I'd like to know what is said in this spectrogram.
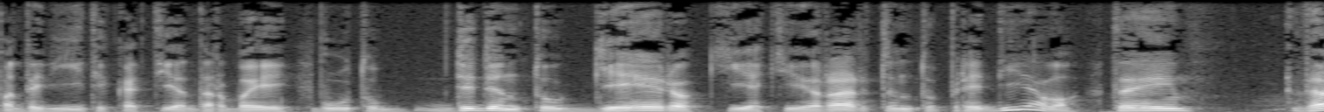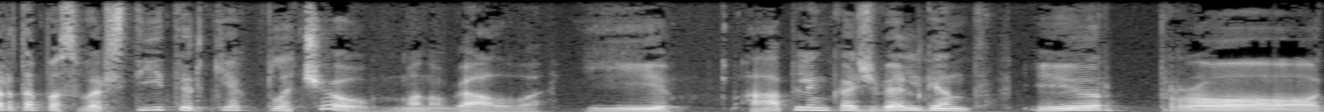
padaryti, kad tie darbai būtų didintų gėrio kiekį ir artintų prie Dievo, tai verta pasvarstyti ir kiek plačiau, mano galva, į aplinką žvelgiant ir pro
